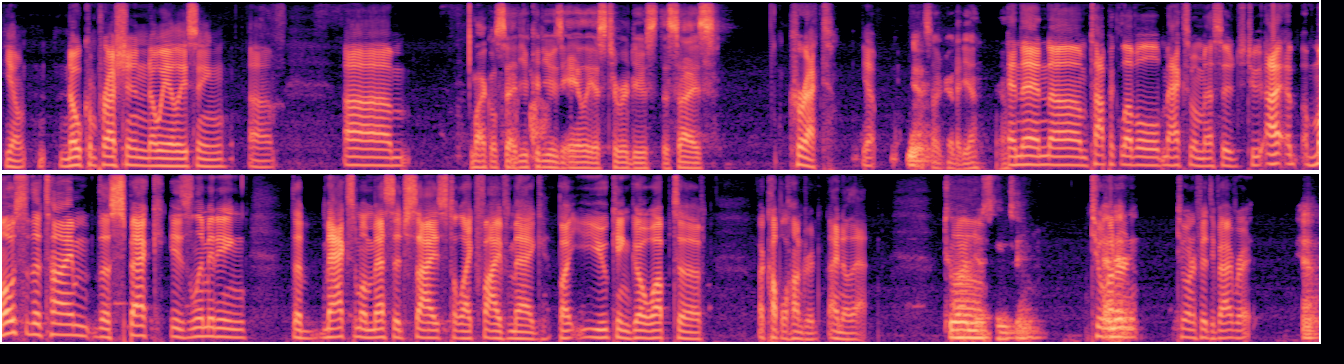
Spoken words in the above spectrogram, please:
you know, no compression, no aliasing. Um, um, Michael said you could use alias to reduce the size. correct. Yep. Yeah. That's a good idea. Yeah. And then um, topic level maximum message to I, uh, most of the time the spec is limiting the maximum message size to like five meg, but you can go up to a couple hundred. I know that. 200 Um, something. 200, then- 255, right? Yeah.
